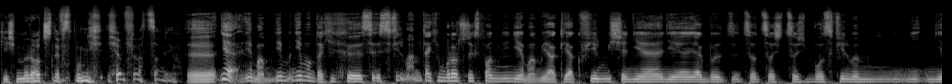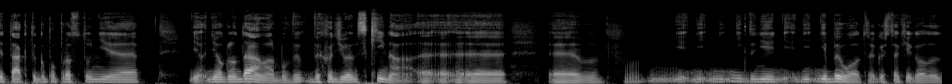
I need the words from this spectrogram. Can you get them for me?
jakieś mroczne wspomnienia wracają. E, nie, nie mam. Nie, nie mam takich, e, z, z, filmami takich mrocznych wspomnień nie mam. Jak, jak film mi się nie, nie jakby co, coś, coś było z filmem nie, nie tak, to go po prostu nie, nie, nie oglądałem albo wy, wychodziłem z kina. E, e, e, e nie, nigdy nie, nie, nie było czegoś takiego.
